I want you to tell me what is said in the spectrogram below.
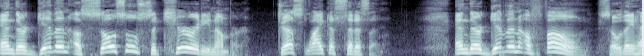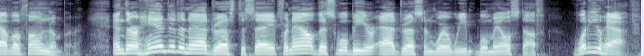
and they're given a social security number, just like a citizen, and they're given a phone, so they have a phone number, and they're handed an address to say, for now, this will be your address and where we will mail stuff, what do you have?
